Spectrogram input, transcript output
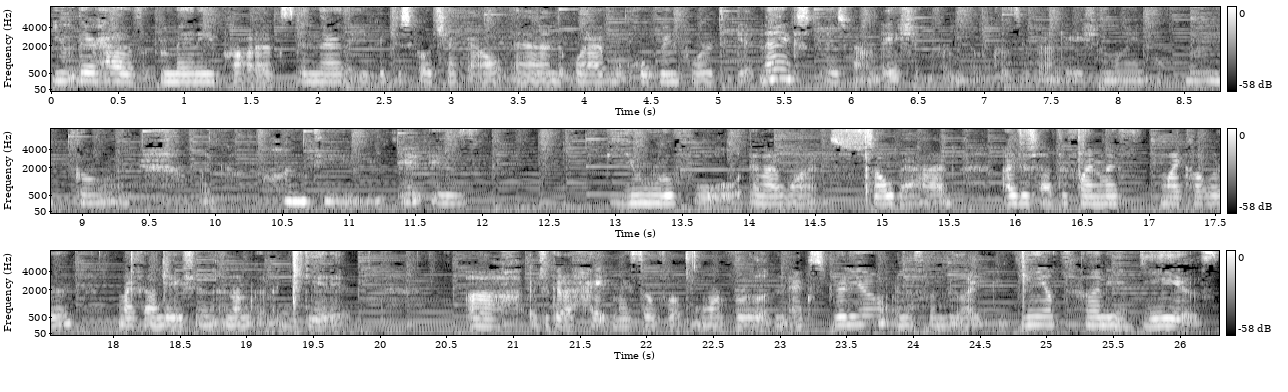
you there have many products in there that you could just go check out and what I'm hoping for to get next is foundation from them because their foundation line, oh my god, like hunty, it is beautiful and I want it so bad. I just have to find my my color, my foundation, and I'm gonna get it. Uh, I just gotta hype myself up more for the next video and it's gonna be like, yes honey, yes.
